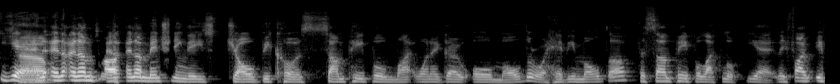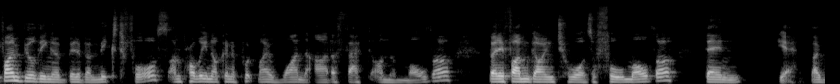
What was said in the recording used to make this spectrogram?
Yeah, um, and, and, and, I'm uh, and I'm mentioning these, Joel, because some people might want to go all moulder or heavy moulder. For some people, like, look, yeah, if I'm if I'm building a bit of a mixed force, I'm probably not going to put my one artifact on the moulder. But if I'm going towards a full moulder, then yeah, like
